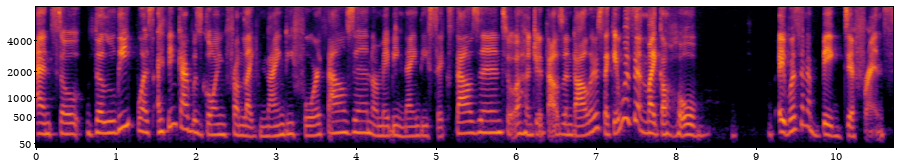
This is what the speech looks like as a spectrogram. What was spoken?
And so the leap was, I think I was going from like 94,000 or maybe 96,000 to $100,000. Like it wasn't like a whole, it wasn't a big difference,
